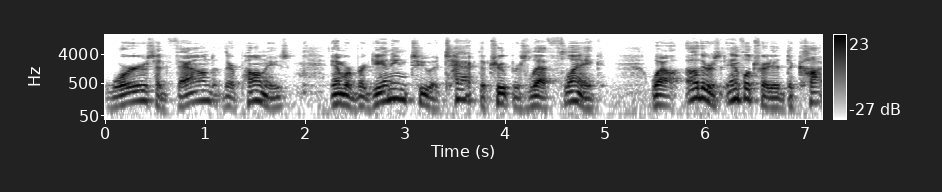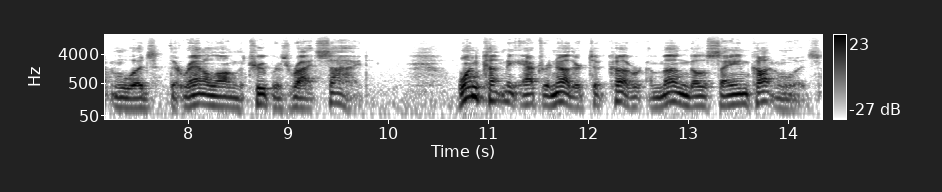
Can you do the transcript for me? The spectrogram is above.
warriors had found their ponies and were beginning to attack the troopers' left flank, while others infiltrated the cottonwoods that ran along the troopers' right side. One company after another took cover among those same cottonwoods.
